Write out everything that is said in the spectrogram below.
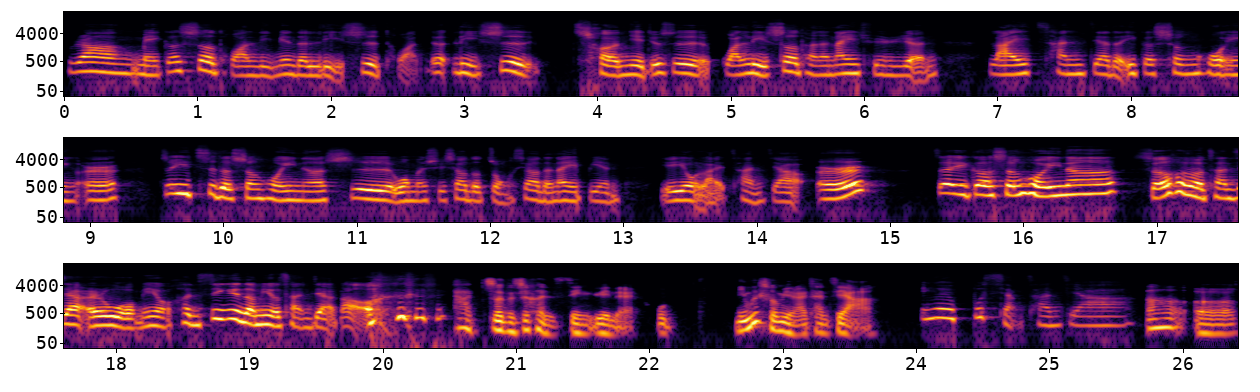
让每个社团里面的理事团的理事层，也就是管理社团的那一群人来参加的一个生活营，而。这一次的生活营呢，是我们学校的总校的那一边也有来参加，而这一个生活营呢，蛇很有参加，而我没有，很幸运的没有参加到。他真的是很幸运哎，我你为什么没来参加？因为不想参加啊。呃，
